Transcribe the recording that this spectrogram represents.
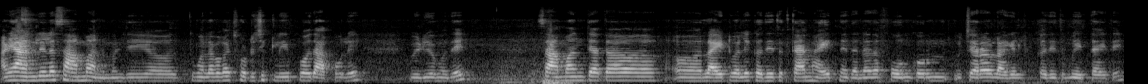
आणि आणलेलं सामान म्हणजे तुम्हाला बघा छोटीशी क्लिप दाखवले व्हिडिओमध्ये सामान ते आता लाईटवाले कधी येतात काय माहीत नाही. त्यांना आता फोन करून विचारावं लागेल कधी तुम्ही येत आहे ते.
